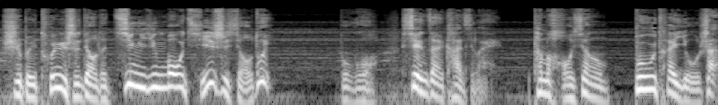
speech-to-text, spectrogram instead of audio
是被吞噬掉的精英猫骑士小队。不过现在看起来，他们好像不太友善。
